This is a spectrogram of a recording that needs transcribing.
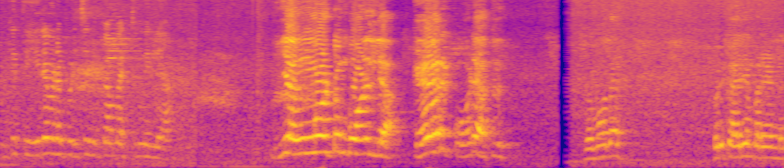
എനിക്ക് തീരെ ഇവിടെ പിടിച്ചു നിൽക്കാൻ പറ്റുന്നില്ല. ഈ എങ്ങോട്ടും പോണില്ല. കേറി പോടെ അത്. പ്രമോദേ ഒരു കാര്യം പറയണ്ട്.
